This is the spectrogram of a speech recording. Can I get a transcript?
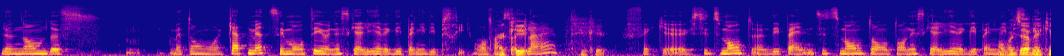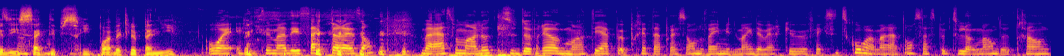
le nombre de mettons, 4 mètres, c'est monter un escalier avec des paniers d'épicerie. On va faire ça clair. Fait que si tu montes, des paniers, si tu montes ton, ton, escalier avec des paniers d'épicerie... On va dire avec des sacs d'épicerie, pas avec le panier. Oui, effectivement, des sacs, tu as raison. Ben, à ce moment-là, tu devrais augmenter à peu près ta pression de 20 mm de mercure. Fait que si tu cours un marathon, ça se peut que tu l'augmentes de 30,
